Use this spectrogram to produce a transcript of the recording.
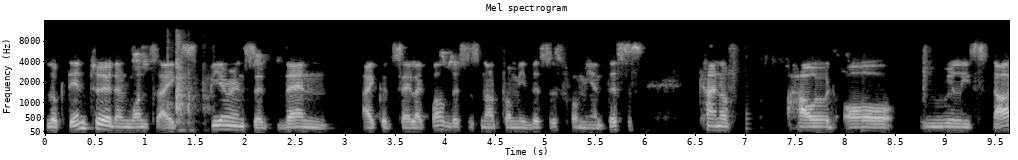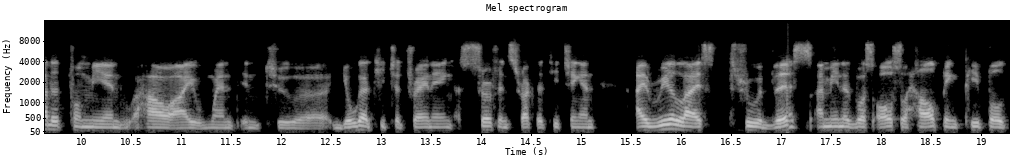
looked into it and once I experienced it, then I could say like, well, this is not for me. This is for me, and this is kind of how it all really started for me and how I went into yoga teacher training, a surf instructor teaching, and I realized through this. I mean, it was also helping people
